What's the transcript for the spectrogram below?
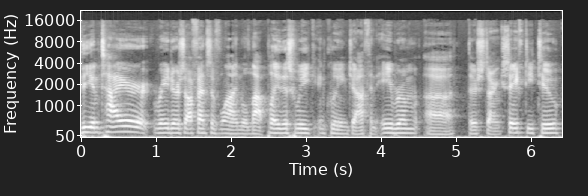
The entire Raiders offensive line will not play this week, including Johnathan Abram. Uh, they're starting safety too.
